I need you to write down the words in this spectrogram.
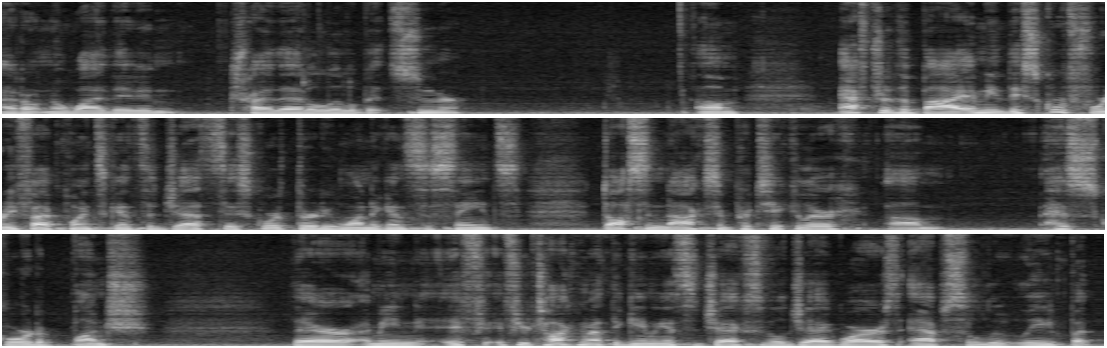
I don't know why they didn't try that a little bit sooner. Um, after the bye, I mean, they scored 45 points against the Jets. They scored 31 against the Saints. Dawson Knox, in particular, um, has scored a bunch there. I mean, if, if you're talking about the game against the Jacksonville Jaguars, absolutely. But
